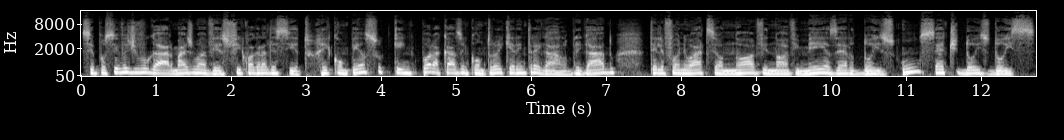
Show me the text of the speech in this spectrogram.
Se possível divulgar mais uma vez, fico agradecido. Recompenso quem por acaso encontrou e queira entregá-lo. Obrigado. Telefone WhatsApp é o 996021722.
